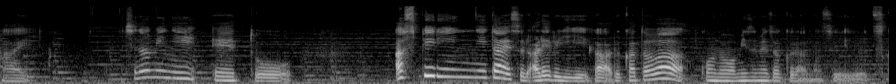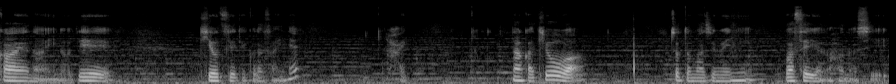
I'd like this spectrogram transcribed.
はい。ちなみに、えっ、ー、とアスピリンに対するアレルギーがある方はこの水目桜の精油使えないので気をつけてくださいね。はい。なんか今日はちょっと真面目に和製油の話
